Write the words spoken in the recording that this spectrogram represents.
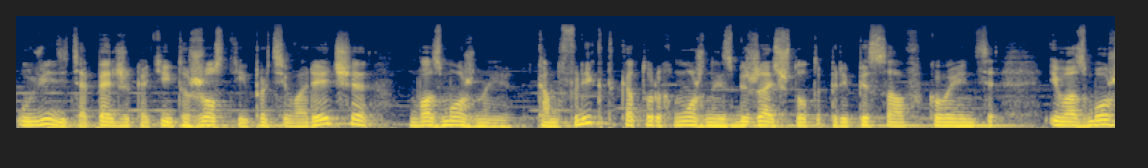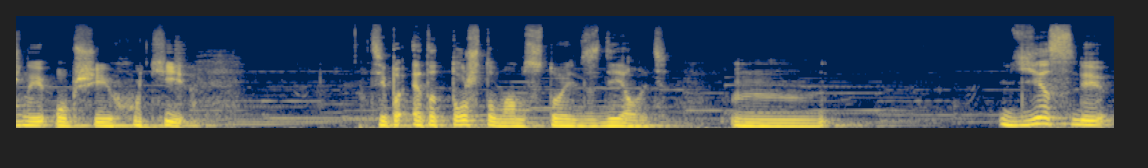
увидеть, опять же, какие-то жесткие противоречия, возможные конфликты, которых можно избежать, что-то переписав в квенте, и возможные общие хуки. Типа, это то, что вам стоит сделать. Если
